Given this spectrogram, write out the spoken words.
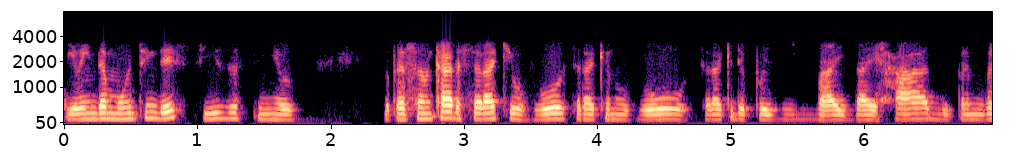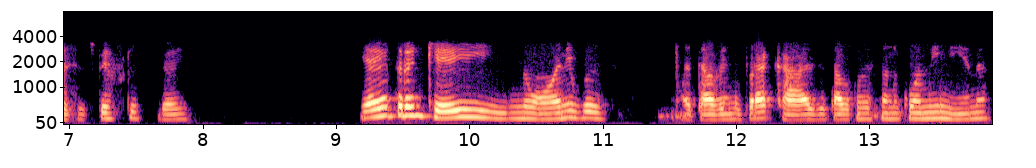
Eu ainda muito indeciso assim, eu eu pensando, cara, será que eu vou? Será que eu não vou? Será que depois vai dar errado? Para mim vai ser super frustrante. E aí eu tranquei no ônibus, eu tava indo para casa, eu tava conversando com uma menina.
